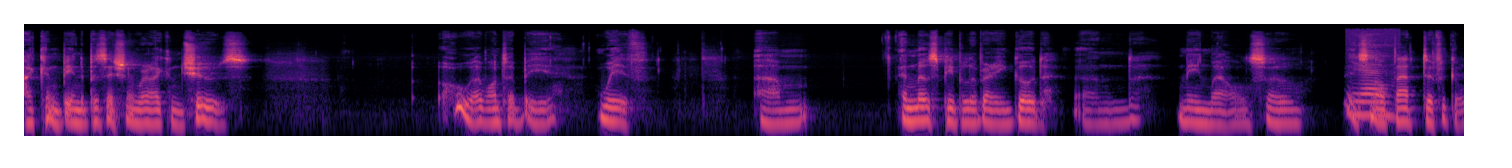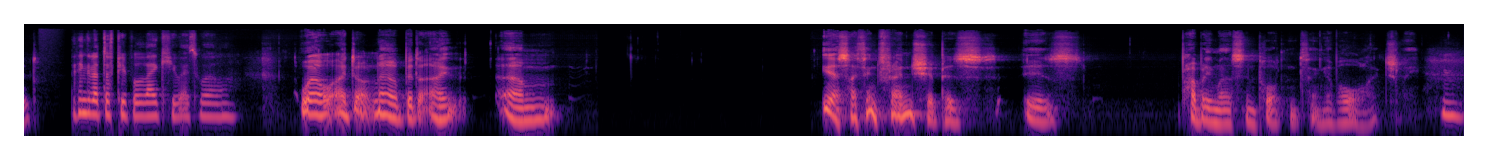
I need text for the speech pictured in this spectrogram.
I can be in a position where I can choose who I want to be with. Um, and most people are very good and mean well, so it's yeah. not that difficult. I think a lot of people like you as well. Well, I don't know, but I, um, yes, I think friendship is is probably the most important thing of all, actually. Mm.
